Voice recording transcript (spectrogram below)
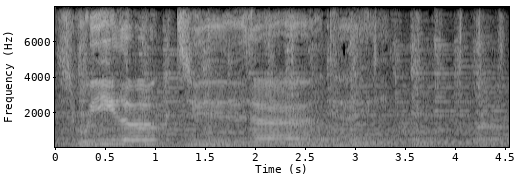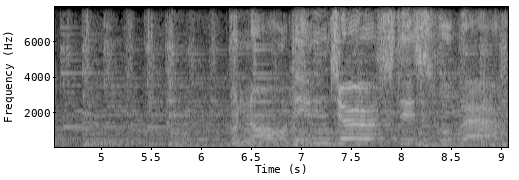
as we look to the day when all injustice will bow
